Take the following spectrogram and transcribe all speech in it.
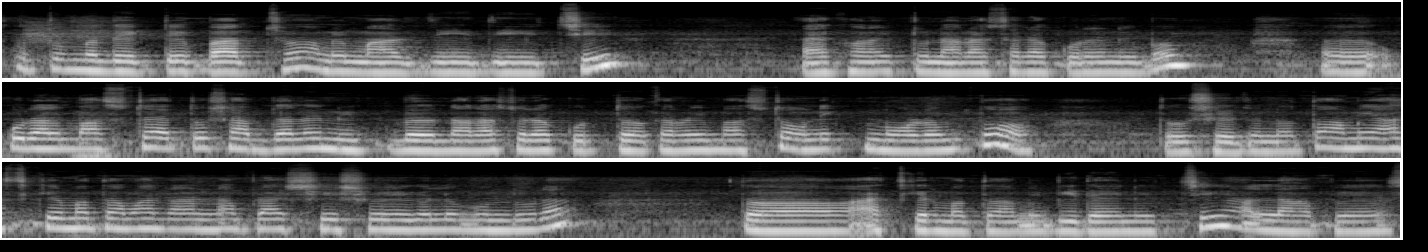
তো তোমরা দেখতে পাচ্ছ, আমি মাছ দিয়ে দিয়েছি। এখন একটু নাড়াচাড়া করে নিব। কোরাল মাছটা এত সাবধানে নাড়াচাড়া করতে হবে, কারণ এই মাছটা অনেক নরম তো। তো সেজন্য তো আমি আজকের মতো আমার রান্না প্রায় শেষ হয়ে গেল বন্ধুরা। তো আজকের মতো আমি বিদায় নিচ্ছি। আল্লাহ হাফেজ।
